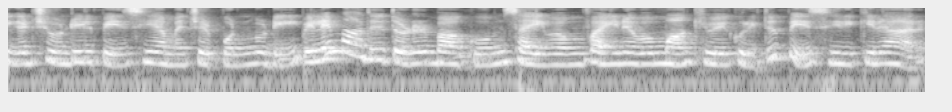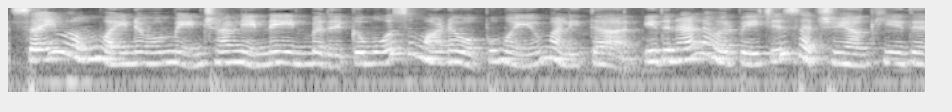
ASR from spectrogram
நிகழ்ச்சி ஒன்றில் பேசிய அமைச்சர் பொன்முடி விலைமாது தொடர்பாகவும் சைவம் வைணவம் ஆகியவை குறித்து பேசியிருக்கிறார். சைவம் வைணவம் என்றால் என்ன என்பதற்கு மோசமான ஒப்புமையும் அளித்தார். இதனால் அவர் பேச்சு சர்ச்சையாகியது.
